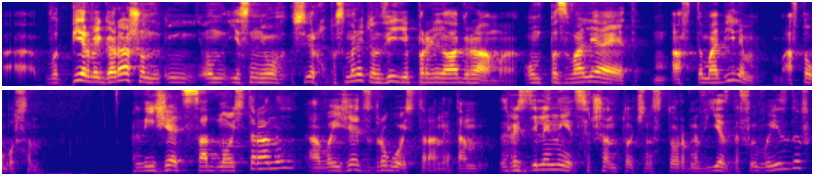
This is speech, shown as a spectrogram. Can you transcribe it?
А, вот первый гараж, он, он, если на него сверху посмотреть, он в виде параллелограмма. Он позволяет автомобилям, автобусам въезжать с одной стороны, а выезжать с другой стороны. Там разделены совершенно точно стороны въездов и выездов,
